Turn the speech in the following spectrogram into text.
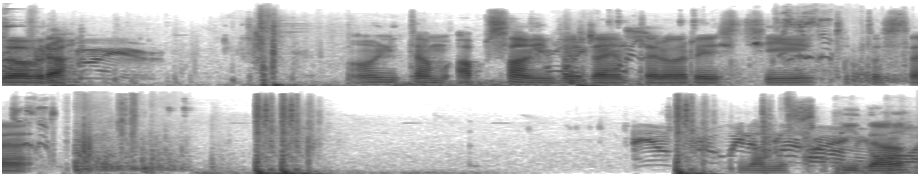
Dobra. Oni tam apsami wjeżdżają terroryści, to to se... Damy speeda.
